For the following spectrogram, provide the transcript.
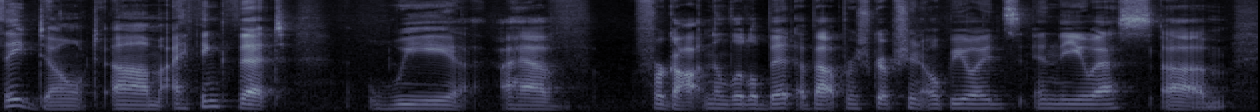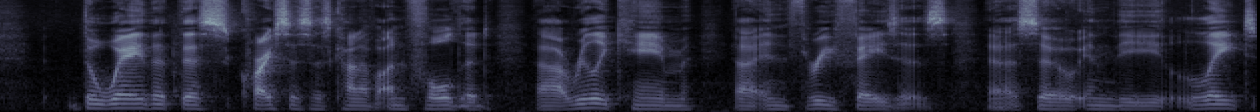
They don't. Um, I think that we have forgotten a little bit about prescription opioids in the US. Um, the way that this crisis has kind of unfolded uh, really came uh, in three phases. Uh, so, in the late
